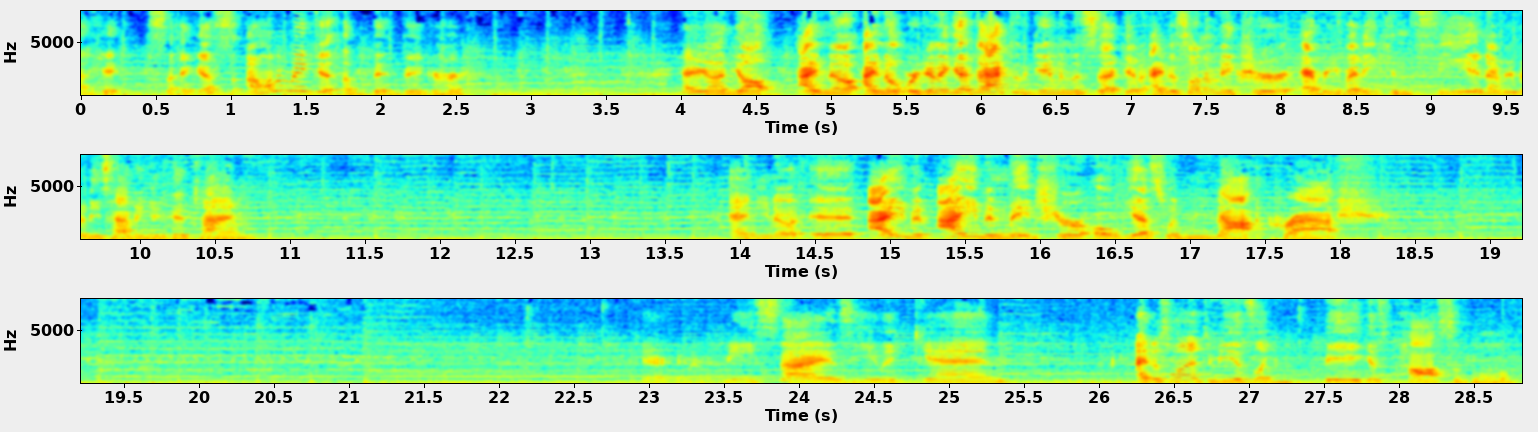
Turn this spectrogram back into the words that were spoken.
Okay, so I guess I want to make it a bit bigger. Hang on, y'all. I know, I know. We're gonna get back to the game in a second. I just want to make sure everybody can see and everybody's having a good time. And you know, it, I even I even made sure OBS would not crash. Resize you again. I just want it to be as like big as possible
